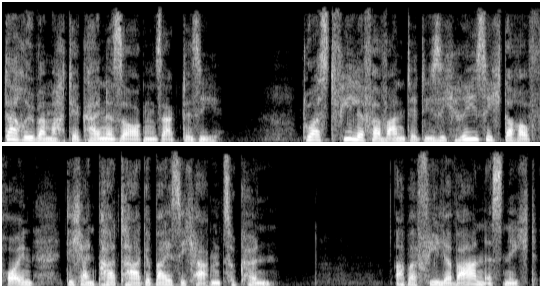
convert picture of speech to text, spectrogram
Darüber mach dir keine Sorgen, sagte sie. Du hast viele Verwandte, die sich riesig darauf freuen, dich ein paar Tage bei sich haben zu können. Aber viele waren es nicht.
